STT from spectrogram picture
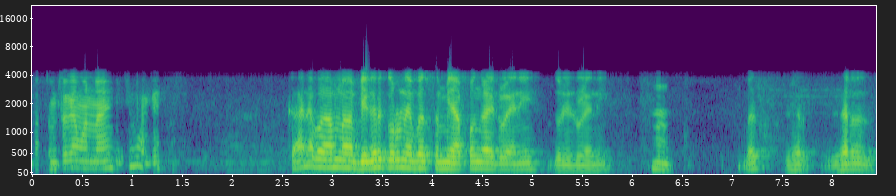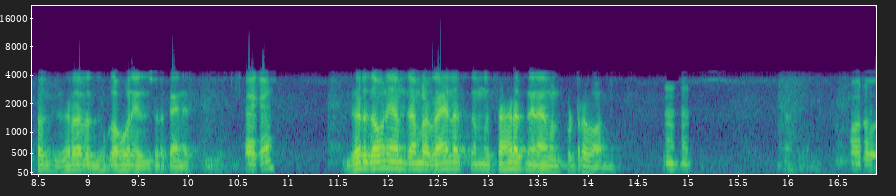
मग तुमचं काय म्हणणं आहे याच्यामध्ये? काय नाही बघा आम्हाला बेघर करू नये बस मी अपंग आहे डोळ्यांनी दोन्ही डोळ्यांनी. हं. बस घर घर फक्त घराला धोका होऊ नये दुसरं काय नसते. काय काय? घर जाऊ नये आमचं आम्हाला राहायलाच मग सहाराच नाही ना आम्हाला कुठं राहावं आम्ही? हं, हं. बरोबर.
